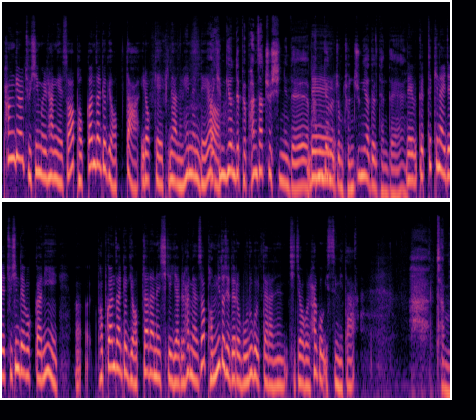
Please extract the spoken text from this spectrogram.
판결 주심을 향해서 법관 자격이 없다 이렇게 비난을 했는데요. 아, 김기현 대표 판사 출신인데 네. 판결을 좀 존중해야 될 텐데. 네, 그 특히나 이제 주심 대법관이 어, 법관 자격이 없다라는 식의 이야기를 하면서 법리도 제대로 모르고 있다라는 지적을 하고 있습니다. 하, 참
